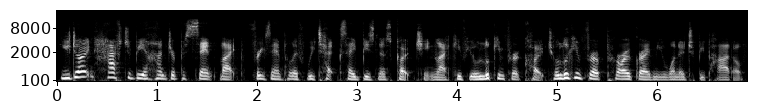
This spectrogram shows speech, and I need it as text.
You don't have to be 100% like, for example, if we take, say, business coaching, like if you're looking for a coach or looking for a program you wanted to be part of,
